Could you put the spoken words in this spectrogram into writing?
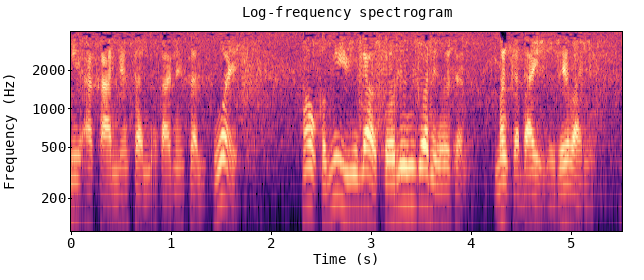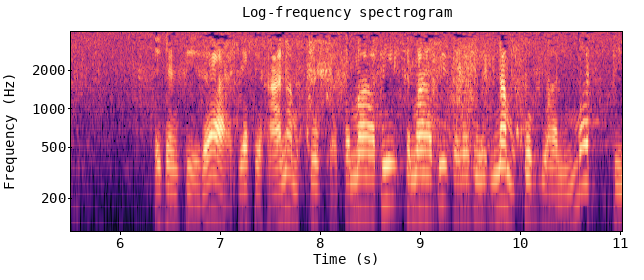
มีอาการอย่างสั่นอาการอย่างสั่นห้วยเขาก็มีอยู่แล้วตัวนึงตัวนี้สั่นมันก็ได้อยู่ได้ว่าเนี่ย ไอ้จังสี่ได้อย่าไปหาน้ำคุกสมาธิสมาธิสมาธิน้ำคุกอยู่หันมดปี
